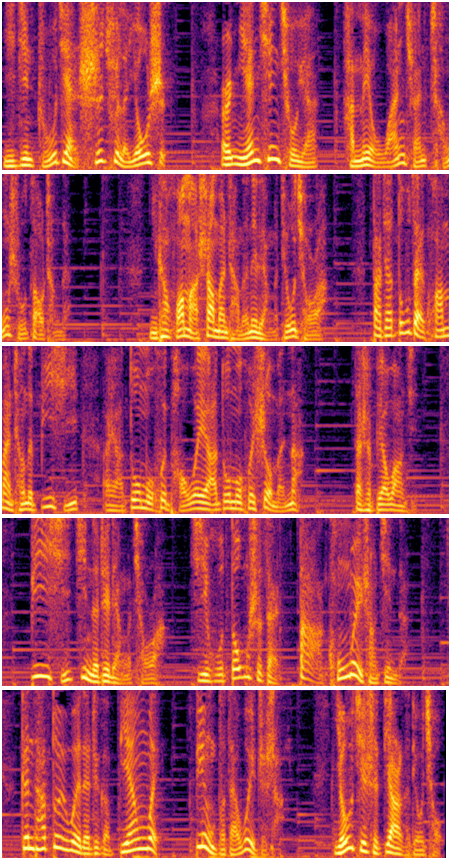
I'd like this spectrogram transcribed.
已经逐渐失去了优势，而年轻球员还没有完全成熟造成的。你看皇马上半场的那两个丢球啊，大家都在夸曼城的逼席，哎呀，多么会跑位啊，多么会射门呐！但是不要忘记逼席进的这两个球啊，几乎都是在大空位上进的，跟他对位的这个边位并不在位置上，尤其是第二个丢球。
